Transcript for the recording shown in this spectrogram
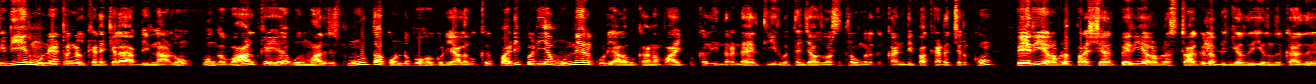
திடீர் முன்னேற்றங்கள் கிடைக்கல அப்படின்னாலும் உங்க வாழ்க்கையை ஒரு மாதிரி ஸ்மூத்தா கொண்டு போகக்கூடிய அளவுக்கு படிப்படியா முன்னேறக்கூடிய அளவுக்கான வாய்ப்புகள் இந்த ரெண்டாயிரத்தி இருபத்தஞ்சாவது வருஷத்துல உங்களுக்கு கண்டிப்பா கிடைச்சிருக்கும். பெரிய அளவில் ப்ரெஷர் பெரிய அளவில் ஸ்ட்ரகிள் அப்படிங்கிறது இருந்திருக்காது.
